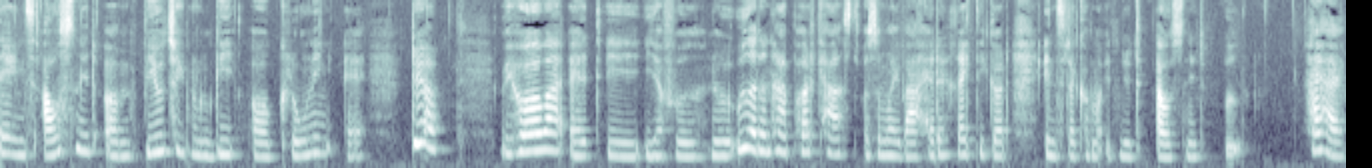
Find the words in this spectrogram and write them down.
dagens afsnit om bioteknologi og kloning af dyr. Vi håber, at I, I har fået noget ud af den her podcast, og så må I bare have det rigtig godt, indtil der kommer et nyt afsnit ud. Hej hej!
